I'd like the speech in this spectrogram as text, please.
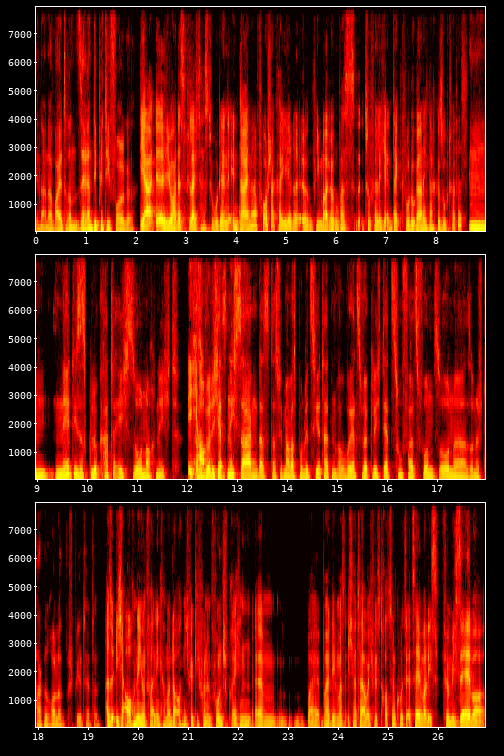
in einer weiteren Serendipity-Folge. Ja, äh, Johannes, vielleicht hast du denn in deiner Forscherkarriere irgendwie mal irgendwas zufällig entdeckt, wo du gar nicht nachgesucht hattest? Mm, nee, dieses Glück hatte ich so noch nicht. Ich Also auch. würde ich jetzt nicht sagen, dass, dass wir mal was publiziert hätten, wo, wo jetzt wirklich der Zufallsfund so eine, so eine starke Rolle gespielt hätte. Also ich auch nicht und vor allen Dingen kann man da auch nicht wirklich von einem Fund sprechen ähm, bei, bei dem, was ich hatte, aber ich will es trotzdem kurz erzählen, weil ich es für mich selber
